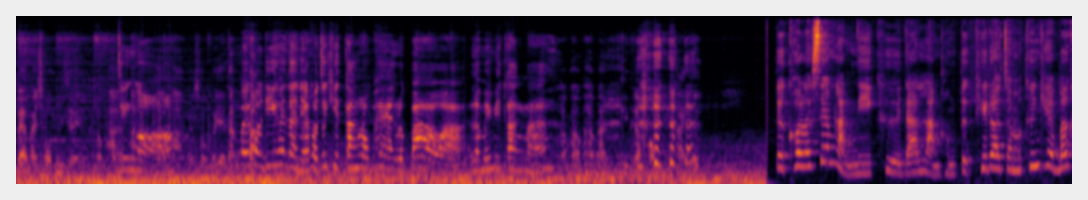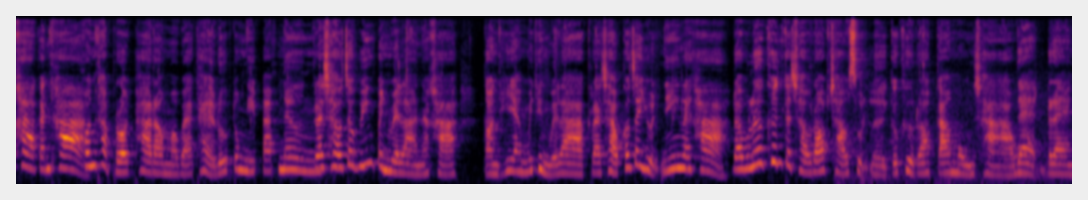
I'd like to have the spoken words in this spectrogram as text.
แวะมาชมเฉยๆเขาพาจริงเหรอพามาชมไม่ใช่ทางทำไมเขาดีขนาดเนี้ยเขาจะคิดตังค์เราแพงหรือเปล่าอะ เราไม่มีตังค์นะพาพาพาพากินข้าวของขายเด็ด ตึกโคลอสเซียมหลังนี้คือด้านหลังของตึกที่เราจะมาขึ้นเคเบิลคาร์กันค่ะ คนขับรถพาเรามาแวะถ่ายรูปตรงนี้แป๊บหนึ่งกระเช้าจะวิ่งเป็นเวลานะคะ ตอนที่ยังไม่ถึงเวลากระเช้าก็จะหยุดนิ่งเลยค่ะ เราเลือกขึ้นกระเช้ารอบเช้าสุดเลยก็คือรอบ9โมงเช้าแดดแรง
